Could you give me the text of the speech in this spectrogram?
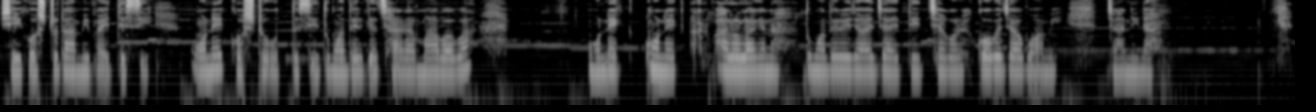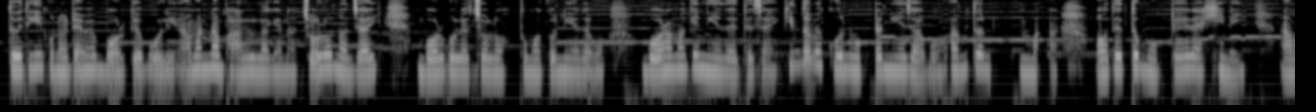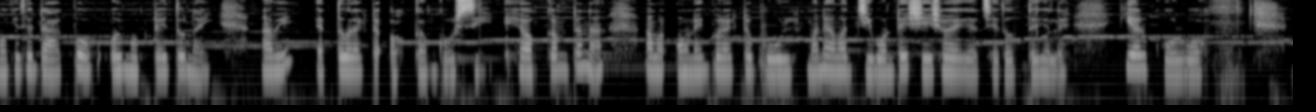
সেই কষ্টটা আমি পাইতেছি। অনেক কষ্ট করতেছি তোমাদেরকে ছাড়া মা বাবা অনেক অনেক। আর ভালো লাগে না তোমাদের ওই জায়গায় যাইতে ইচ্ছা করে। কবে যাব আমি জানি না। তো ওইদিকে কোনো টাইমে বরকে বলি, আমার না ভালো লাগে না, চলো না যাই। বর বলে, চলো, তোমাকেও নিয়ে যাব। বর আমাকে নিয়ে যাইতে চায়, কিন্তু আমি কোন মুখটা নিয়ে যাব? আমি তো ওদের তো মুখটাই রাখি নেই। আমাকে যে ডাকবো, ওই মুখটাই তো নাই। আমি এত বড় একটা অক্কাম করছি। এই অক্কামটা না আমার অনেক বড় একটা ভুল। মানে আমার জীবনটাই শেষ হয়ে গেছে ধরতে গেলে। কি আর করব।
